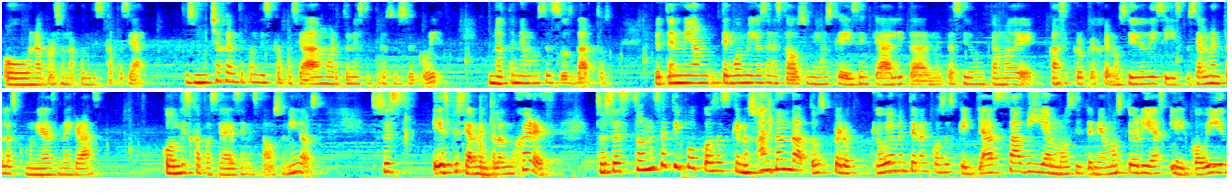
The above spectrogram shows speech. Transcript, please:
o una persona con discapacidad. Pues mucha gente con discapacidad ha muerto en este proceso de COVID. No tenemos esos datos. Yo tenía, tengo amigas en Estados Unidos que dicen que literalmente ha sido un tema de casi creo que genocidio, dice, y especialmente las comunidades negras con discapacidades en Estados Unidos. Entonces, especialmente las mujeres. Entonces, son ese tipo de cosas que nos faltan datos, pero que obviamente eran cosas que ya sabíamos y teníamos teorías y el COVID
